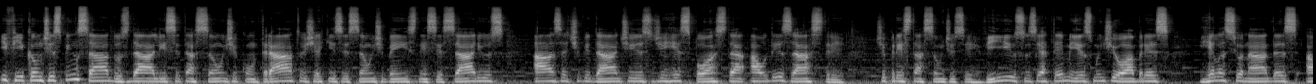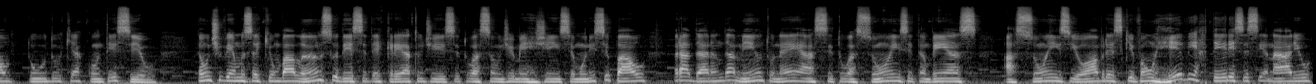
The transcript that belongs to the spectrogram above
e ficam dispensados da licitação de contratos de aquisição de bens necessários às atividades de resposta ao desastre, de prestação de serviços e até mesmo de obras relacionadas ao tudo que aconteceu. Então tivemos aqui um balanço desse decreto de situação de emergência municipal para dar andamento né, às situações e também às ações e obras que vão reverter esse cenário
